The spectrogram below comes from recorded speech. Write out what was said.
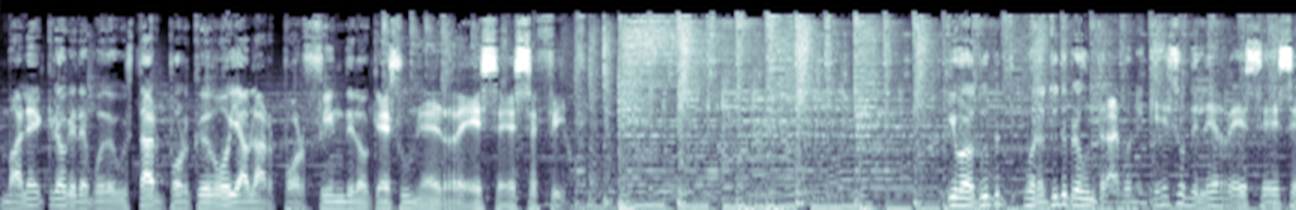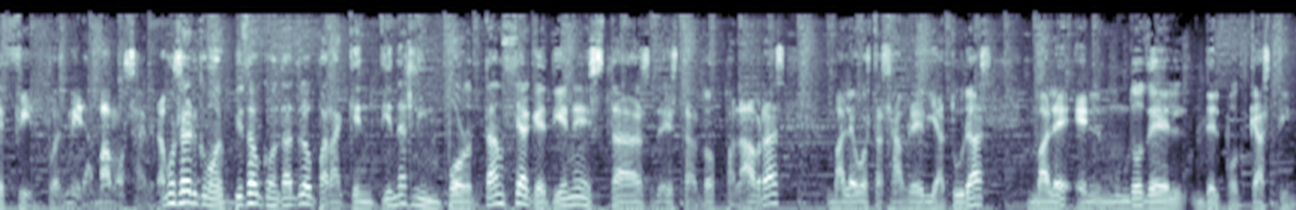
¿Vale? Creo que te puede gustar porque hoy voy a hablar por fin de lo que es un RSS feed. Y bueno tú, bueno, tú te preguntarás, bueno, ¿qué es eso del RSS feed? Pues mira, vamos a ver, vamos a ver cómo empiezo a contártelo para que entiendas la importancia que tiene estas, estas dos palabras, ¿vale? O estas abreviaturas, ¿vale? En el mundo del, del podcasting.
